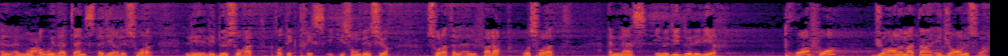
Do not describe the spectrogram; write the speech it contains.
al-Mu'awwidhatan, c'est-à-dire les, deux sourates protectrices, et qui sont bien sûr Surat al-Falaq ou Surat al-Nas. Il nous dit de les lire trois fois durant le matin et durant le soir.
